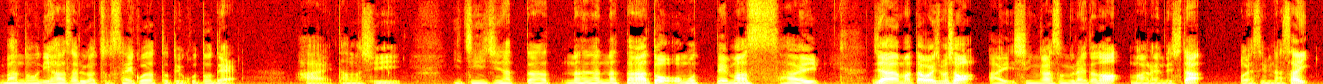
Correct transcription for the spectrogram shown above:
バンドのリハーサルがちょっと最高だったということで、はい、楽しい一日になったな、な、なったなと思ってます。はい。じゃあまたお会いしましょう。はい、シンガーソングライターのマーレンでした。おやすみなさい。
